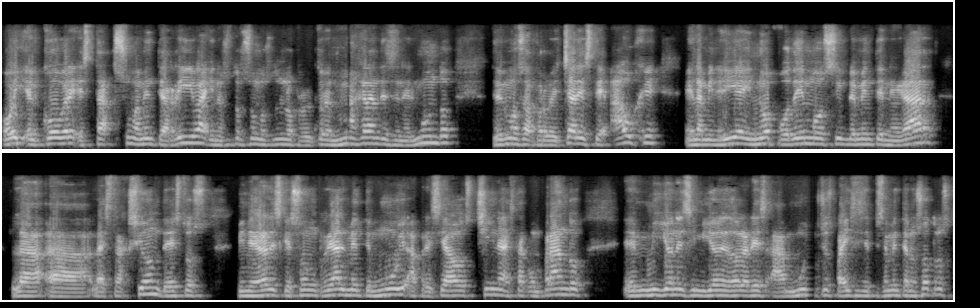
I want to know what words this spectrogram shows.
Hoy el cobre está sumamente arriba y nosotros somos uno de los productores más grandes en el mundo. Debemos aprovechar este auge en la minería y no podemos simplemente negar la, ah, la extracción de estos minerales que son realmente muy apreciados. China está comprando eh, millones y millones de dólares a muchos países, especialmente a nosotros,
